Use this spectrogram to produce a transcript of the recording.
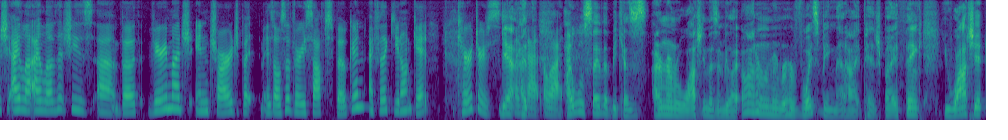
She, I, lo- I love that she's uh, both very much in charge, but is also very soft spoken. I feel like you don't get characters Yeah, like I, that a lot. I will say that because I remember watching this and be like, oh, I don't remember her voice being that high pitched. But I think you watch it,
